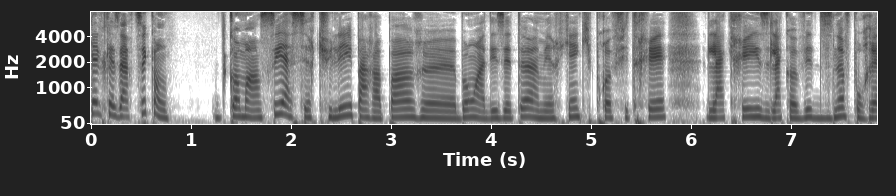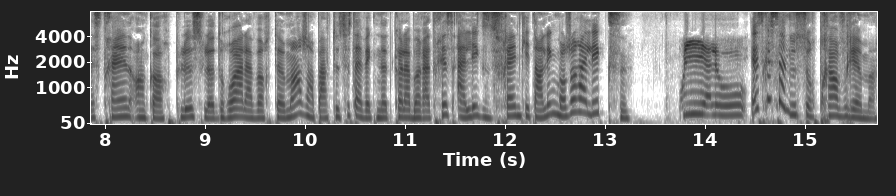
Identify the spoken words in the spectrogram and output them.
quelques articles ont commencé à circuler par rapport euh, bon à des États américains qui profiteraient de la crise de la COVID-19 pour restreindre encore plus le droit à l'avortement. J'en parle tout de suite avec notre collaboratrice Alix Dufresne qui est en ligne. Bonjour Alix. Oui, allô. Est-ce que ça nous surprend vraiment?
